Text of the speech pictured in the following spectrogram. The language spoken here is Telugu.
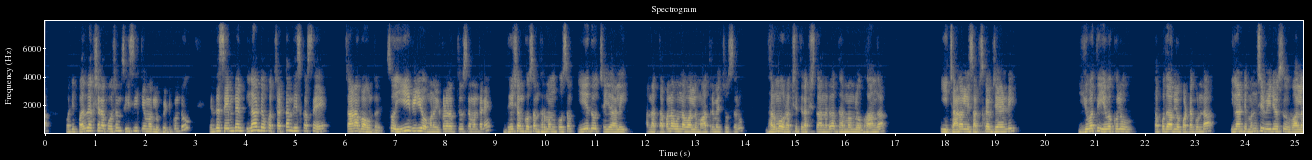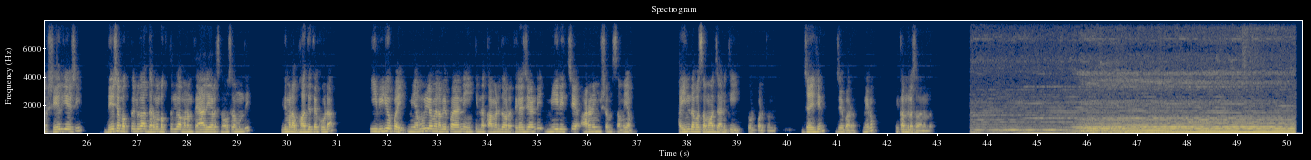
వాటి పరిరక్షణ కోసం సీసీ కెమెరాలు పెట్టుకుంటూ ఎట్ ద సేమ్ టైం ఇలాంటి ఒక చట్టం తీసుకొస్తే చాలా బాగుంటుంది. సో ఈ వీడియో మనం ఇక్కడ వరకు చూసినామంటేనే దేశం కోసం ధర్మం కోసం ఏదో చేయాలి అన్న తపన ఉన్న వాళ్ళు మాత్రమే చూస్తారు. ధర్మం రక్షిత రక్షిత అన్నట్టుగా ధర్మంలో భాగంగా ఈ ఛానల్ని సబ్స్క్రైబ్ చేయండి. యువతి యువకులు తప్పుదారిలో పట్టకుండా ఇలాంటి మంచి వీడియోస్ వాళ్ళకి షేర్ చేసి దేశభక్తులుగా ధర్మభక్తులుగా మనం తయారు చేయాల్సిన అవసరం ఉంది. ఇది మన బాధ్యత కూడా. ఈ వీడియోపై మీ అమూల్యమైన అభిప్రాయాన్ని కింద కామెంట్ ద్వారా తెలియజేయండి. మీరిచ్చే అర నిమిషం సమయం హైందవ సమాజానికి తోడ్పడుతుంది. జై హింద్ జై భారత్. నేను మీ కందుల సదానందం.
